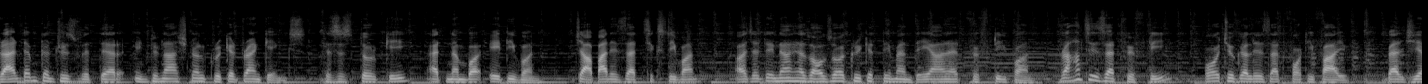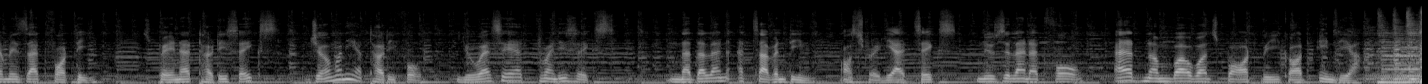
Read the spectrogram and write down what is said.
random countries with their international cricket rankings. This is Turkey at number 81. Japan is at 61. Argentina has also a cricket team and they are at 51. France is at 50. Portugal is at 45. Belgium is at 40. Spain at 36. Germany at 34. USA at 26. Netherlands at 17. Australia at 6. New Zealand at 4. And At number 1 spot we got India.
